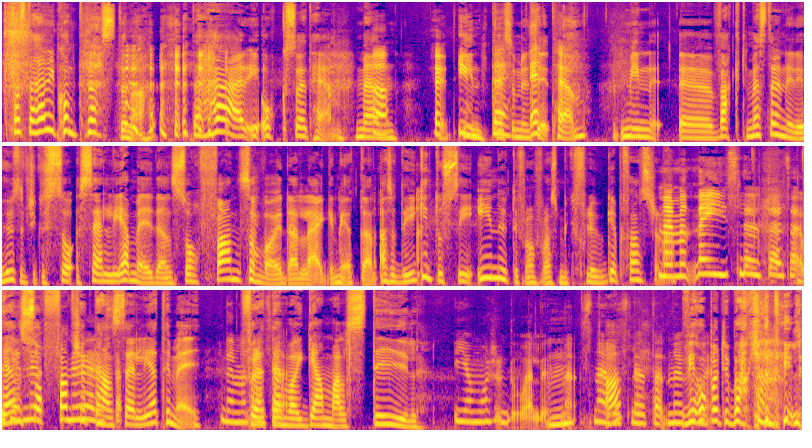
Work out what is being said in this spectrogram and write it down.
Fast det här är kontrasterna. Det här är också ett hem, men Eh, inte, så mysigt. ett hem. Min eh, vaktmästaren i det huset försökte så- sälja mig den soffan som var i den lägenheten. Alltså det gick inte att se in utifrån för det var så mycket flugor på fönstren. Nej men nej, sluta. Alltså, den nu- soffan nu är försökte han sälja till mig Nej, men för att alltså- den var i gammal stil. Jag mår så dåligt nu. Snälla Ja. sluta. Nu Vi hoppar tillbaka till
